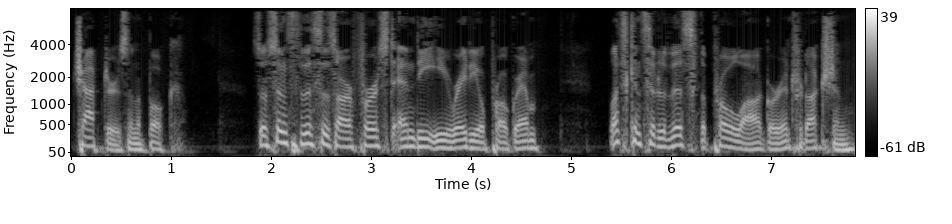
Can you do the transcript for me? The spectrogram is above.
chapters in a book. So since this is our first NDE radio program, let's consider this the prologue or introduction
